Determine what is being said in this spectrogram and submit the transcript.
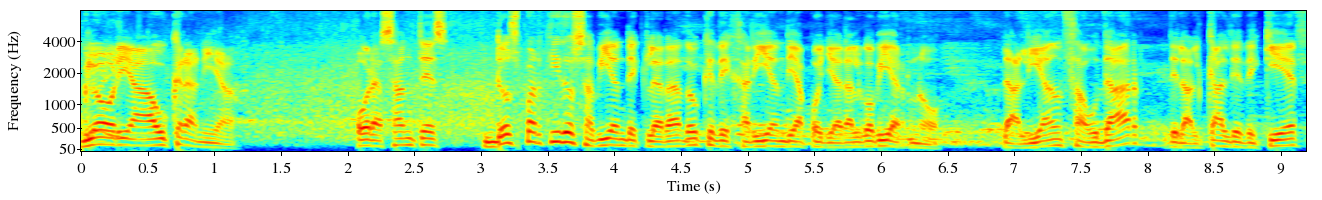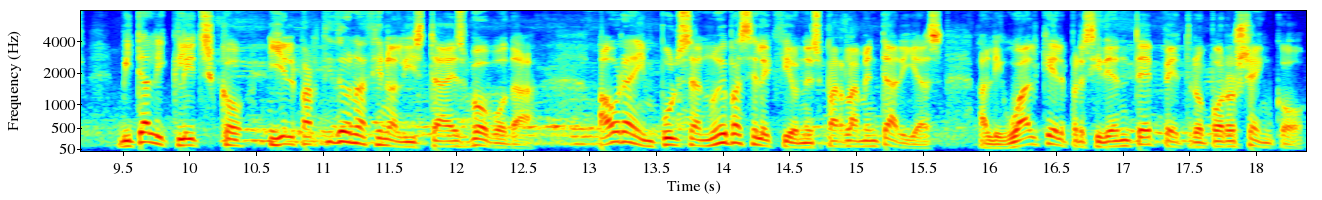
Gloria a Ucrania. Horas antes, dos partidos habían declarado que dejarían de apoyar al gobierno. La Alianza Udar, del alcalde de Kiev, Vitaly Klitschko, y el Partido Nacionalista Esbóboda. Ahora impulsan nuevas elecciones parlamentarias, al igual que el presidente Petro Poroshenko.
